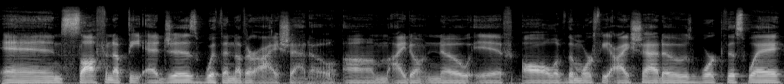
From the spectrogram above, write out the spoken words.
and soften up the edges with another eyeshadow. Um, I don't know if all of the Morphe eyeshadows work this way,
